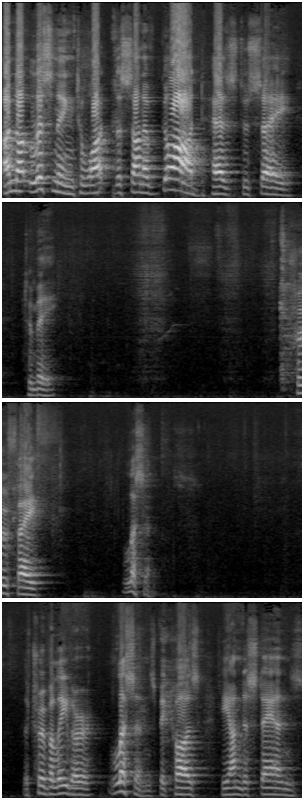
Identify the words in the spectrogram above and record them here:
I'm not listening to what the Son of God has to say to me. True faith listens. The true believer listens because he understands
